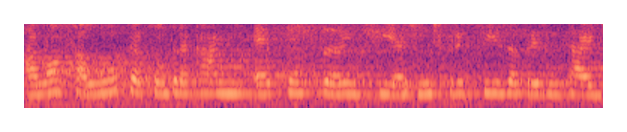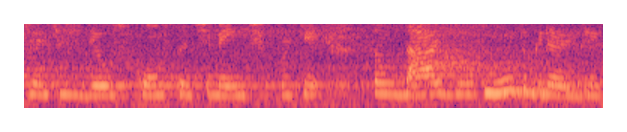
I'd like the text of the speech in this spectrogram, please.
A nossa luta contra a carne é constante e a gente precisa apresentar diante de Deus constantemente, porque são dardos muito grandes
